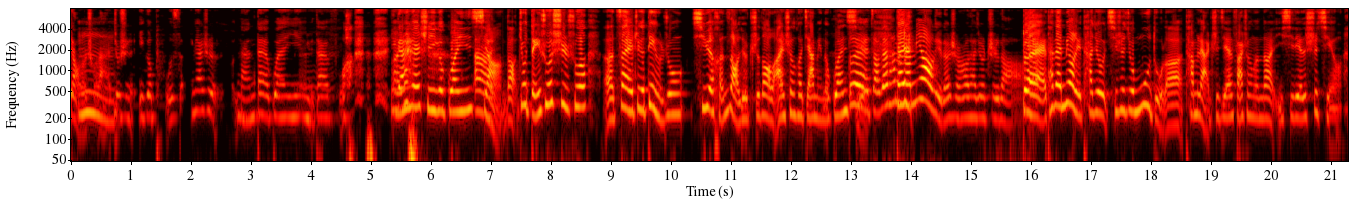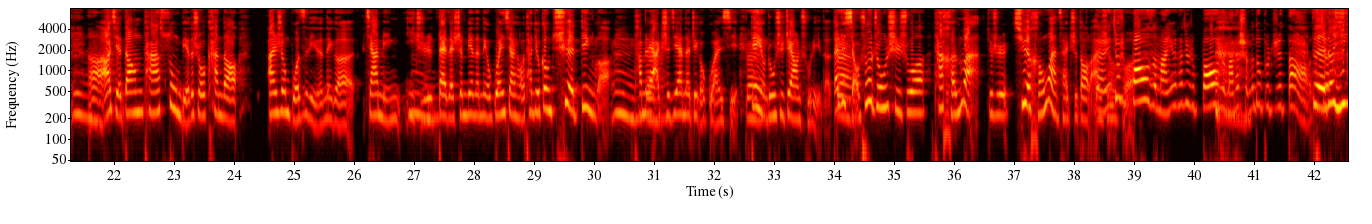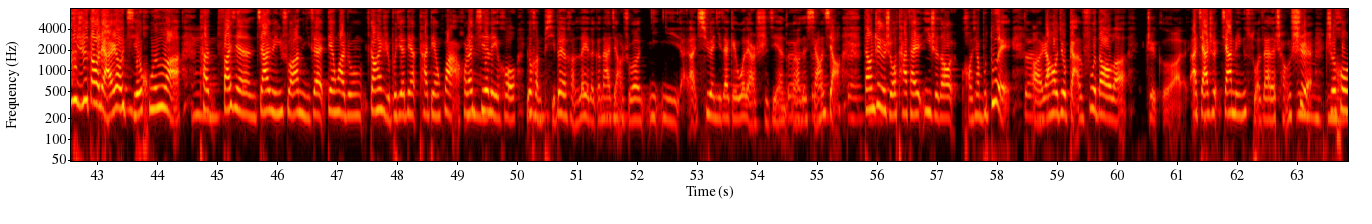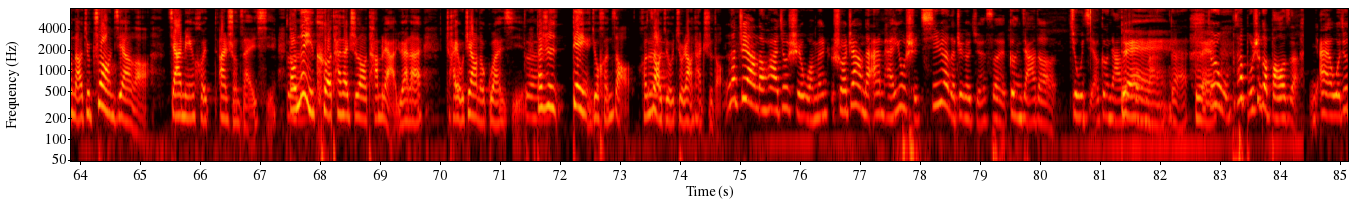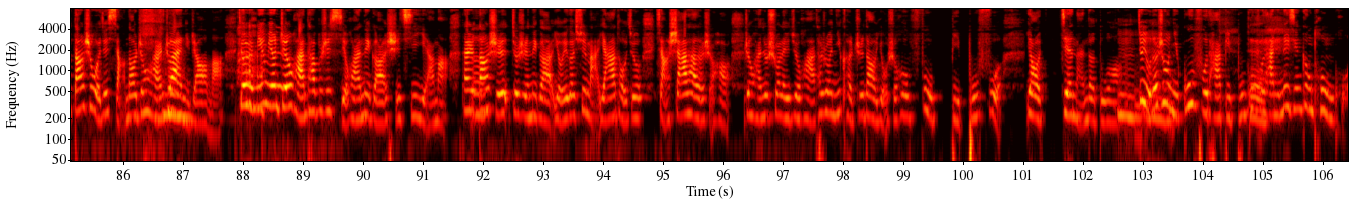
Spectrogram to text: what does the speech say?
掉了出来，就是一个菩萨，应该是。男戴观音，女戴佛，应该应该是一个观音像的，就等于说是说，呃，在这个电影中，七月很早就知道了安生和佳明的关系。对，早在他们在庙里的时候，他就知道。对，他在庙里，他就其实就目睹了他们俩之间发生的那一系列的事情。嗯，而且当他送别的时候，看到。安生脖子里的那个佳明一直带在身边的那个观相以后，他就更确定了，嗯，他们俩之间的这个关系。电影中是这样处理的，但是小说中是说他很晚，就是七月很晚才知道了安生就是包子嘛，因为他就是包子嘛，他什么都不知道。对，都一 一直到俩人要结婚了，他发现佳明说啊，你在电话中刚开始不接电他电话，后来接了以后又很疲惫很累的跟他讲说，你你啊，七月你再给我点时间。我要再想想。当这个时候，他才意识到好像不对，对啊，然后就赶赴到了这个阿加生佳明所在的城市。之后呢，就撞见了佳明和安生在一起。到那一刻，他才知道他们俩原来还有这样的关系。但是电影就很早很早就就让他知道。那这样的话，就是我们说这样的安排，又使七月的这个角色更加的。纠结更加的丰满，对对，就是我他不是个包子，哎，我就当时我就想到《甄嬛传》，你知道吗？就是明明甄嬛她不是喜欢那个十七爷嘛，但是当时就是那个有一个驯马丫头就想杀他的时候，甄嬛就说了一句话，她说：“你可知道，有时候富比不富要。”艰难的多，就有的时候你辜负他比不辜负他，你内心更痛苦。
